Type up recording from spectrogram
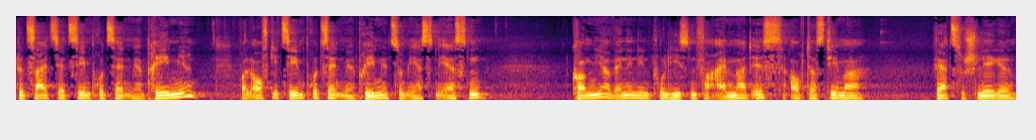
du zahlst jetzt 10% mehr Prämie, weil auf die 10% mehr Prämie zum 1.1. kommen ja, wenn in den Policen vereinbart ist, auch das Thema Wertzuschläge,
